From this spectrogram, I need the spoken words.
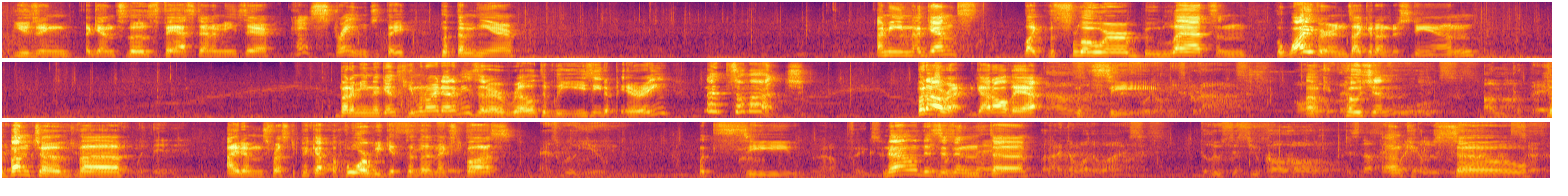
using against those fast enemies there. Kind of strange that they put them here. I mean, against, like, the slower boulettes and the wyverns, I could understand. But I mean, against humanoid enemies that are relatively easy to parry, not so much. But alright, we got all that. Let's see. Okay, potion. fools, unprepared There's a bunch of uh, items for us to pick up before we get to the next boss. as will you. Let's see. I don't think so. No, this isn't, uh... But I know otherwise. The Lucis you call home is nothing like Okay, the Lucis so- I once served.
